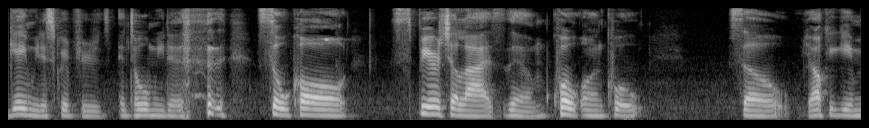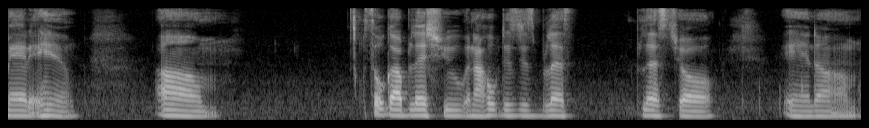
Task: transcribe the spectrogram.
gave me the scriptures and told me to so-called spiritualize them, quote unquote. So y'all could get mad at Him. Um. So God bless you, and I hope this just blessed blessed y'all. And um,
